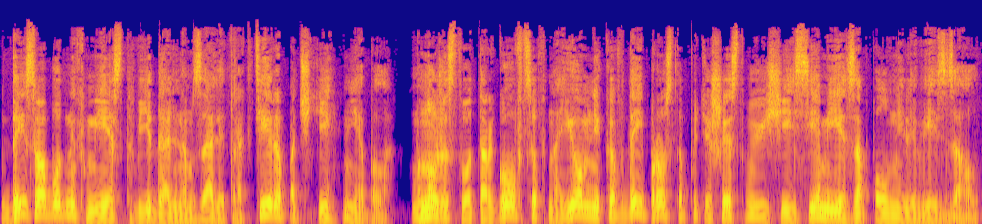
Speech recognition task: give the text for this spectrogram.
Да и свободных мест в едальном зале трактира почти не было. Множество торговцев, наемников, да и просто путешествующие семьи заполнили весь зал.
